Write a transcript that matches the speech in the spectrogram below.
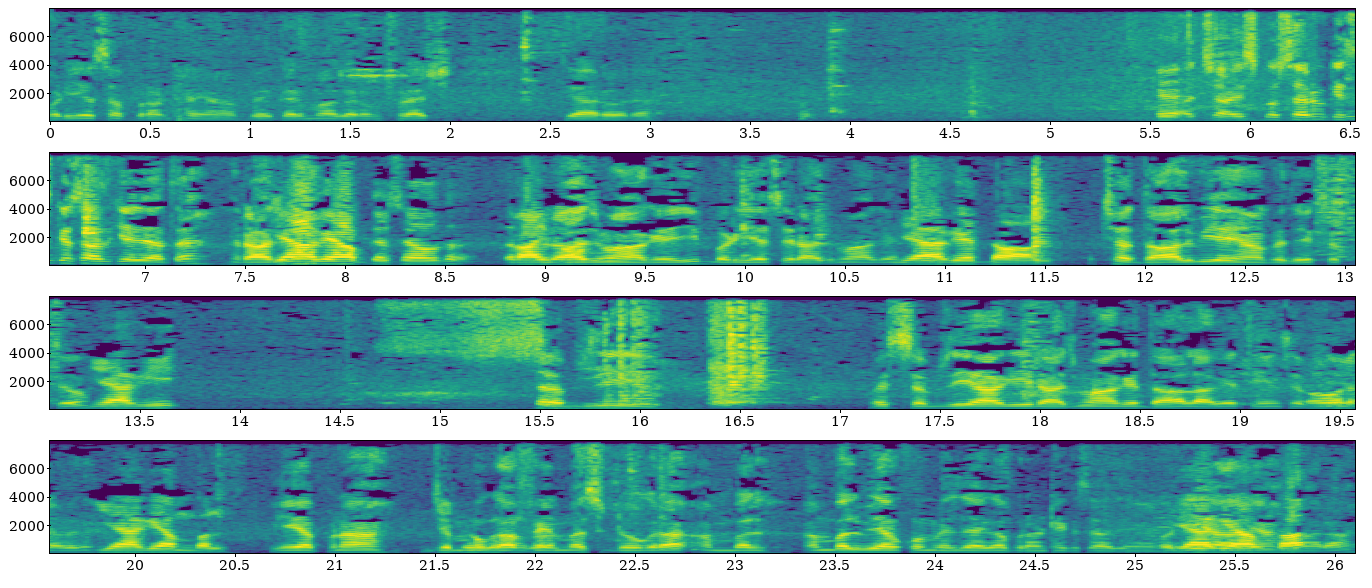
बढ़िया सा पराठा यहाँ पे गर्मा गर्म फ्रेश तैयार हो रहा है। अच्छा इसको सर्व किसके साथ किया जाता है? राजमा? आ गया आपके साथ राजमा। राजमा आ गया जी बढ़िया से राजमा आ ये गया आ गया दाल। अच्छा दाल भी है यहाँ पे देख सकते हो। ये आ गई सब्ज़ी। भाई सब्ज़ी आ गई राजमा आ गए दाल आ गए तीन सब्ज़ी और ये आ गया अम्बल ये अपना जम्मू का फ़ेमस डोगरा अंबल। अंबल भी आपको मिल जाएगा परांठे के साथ यहाँ और ये आ गया हमारा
